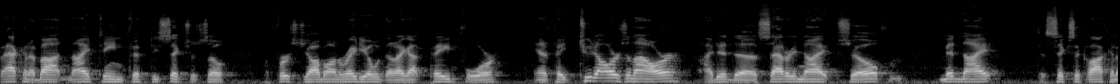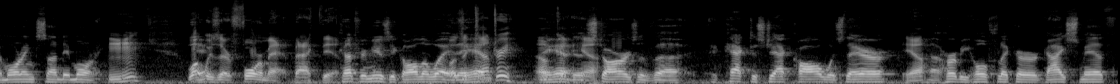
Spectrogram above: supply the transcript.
back in about 1956 or so. My first job on radio that I got paid for, and it paid $2 an hour. I did a Saturday night show from midnight to 6 o'clock in the morning, Sunday morning. What was their format back then? Country music all the way. Was They it had- country? They had the yeah. stars of uh, Cactus Jack Call was there. Yeah. Uh, Herbie Hoflicker, Guy Smith,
